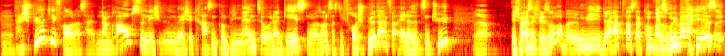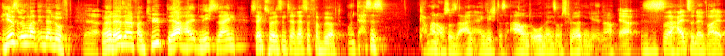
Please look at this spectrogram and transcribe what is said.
mhm. dann spürt die Frau das halt. Und dann brauchst du nicht irgendwelche krassen Komplimente oder Gesten oder sonst was. Die Frau spürt einfach, ey, da sitzt ein Typ. Ja. Ich weiß nicht wieso, aber irgendwie, der hat was, da kommt was rüber. Hier ist, hier ist irgendwas in der Luft. Ja. Ne, der ist einfach ein Typ, der halt nicht sein sexuelles Interesse verbirgt. Und das ist kann man auch so sagen, eigentlich das A und O, wenn es ums Flirten geht. Ne? Ja, es ist äh, halt so der Vibe.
